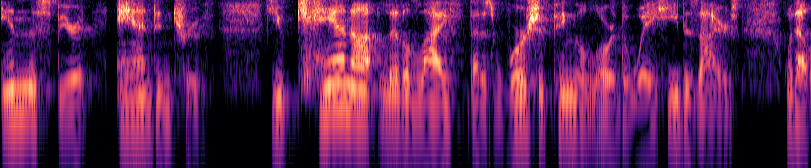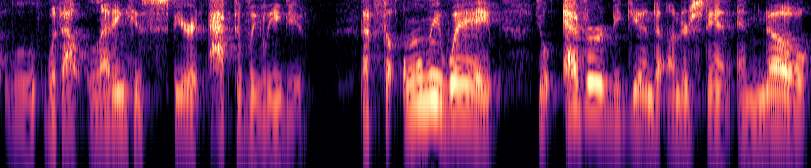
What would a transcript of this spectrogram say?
in the Spirit and in truth. You cannot live a life that is worshiping the Lord the way He desires without, without letting His Spirit actively lead you. That's the only way you'll ever begin to understand and know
